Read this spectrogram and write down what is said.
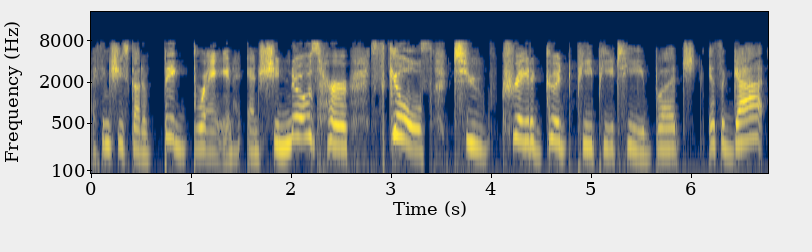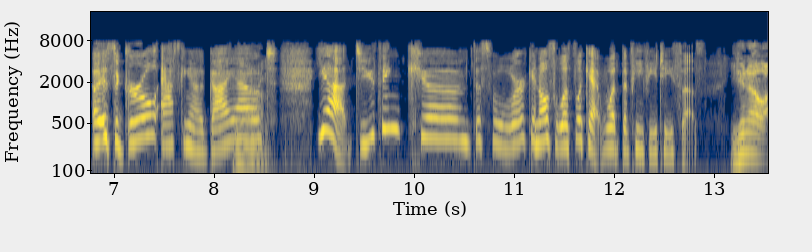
I think she's got a big brain and she knows her skills to create a good PPT. But it's a guy, uh, it's a girl asking a guy Yeah. out. Yeah. Do you think um, this will work? And also, let's look at what the PPT says. You know,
